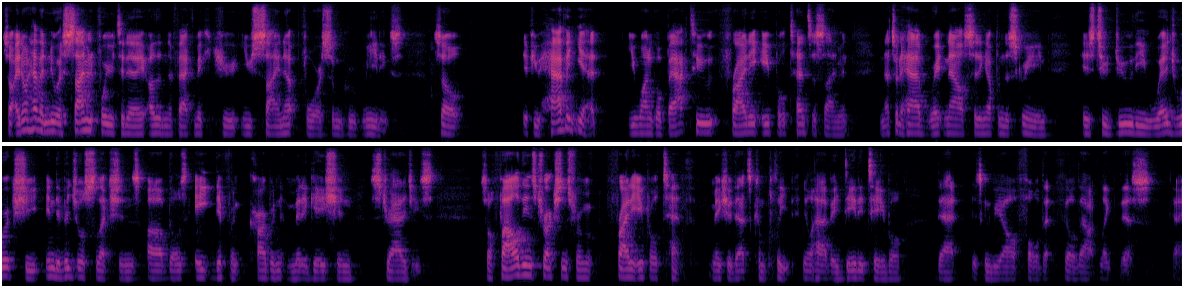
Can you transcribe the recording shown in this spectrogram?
So I don't have a new assignment for you today other than the fact making sure you sign up for some group meetings. So if you haven't yet, you want to go back to Friday, April 10th assignment, and that's what I have right now sitting up on the screen, is to do the wedge worksheet individual selections of those eight different carbon mitigation strategies. So follow the instructions from Friday, April 10th make sure that's complete. And you'll have a data table that is going to be all folded, filled out like this. Okay,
